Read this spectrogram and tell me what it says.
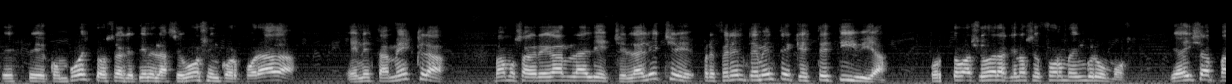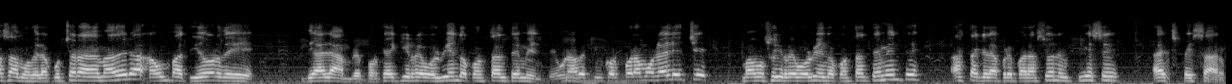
este, compuesto, o sea que tiene la cebolla incorporada en esta mezcla, vamos a agregar la leche. La leche preferentemente que esté tibia, porque esto va a ayudar a que no se formen grumos. Y ahí ya pasamos de la cuchara de madera a un batidor de, de alambre, porque hay que ir revolviendo constantemente. Una vez que incorporamos la leche, vamos a ir revolviendo constantemente hasta que la preparación empiece a espesar.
